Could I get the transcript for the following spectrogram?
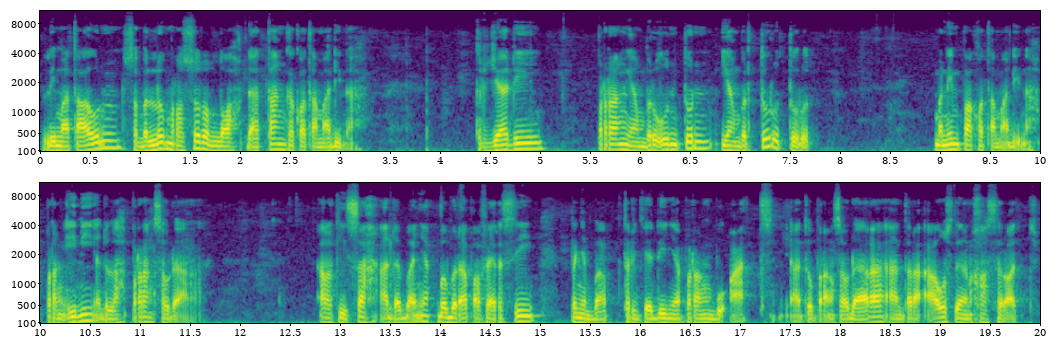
lima tahun sebelum Rasulullah datang ke kota Madinah. Terjadi perang yang beruntun yang berturut-turut menimpa kota Madinah. Perang ini adalah perang saudara. Alkisah ada banyak beberapa versi penyebab terjadinya perang Buat yaitu perang saudara antara Aus dengan Khosraj.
